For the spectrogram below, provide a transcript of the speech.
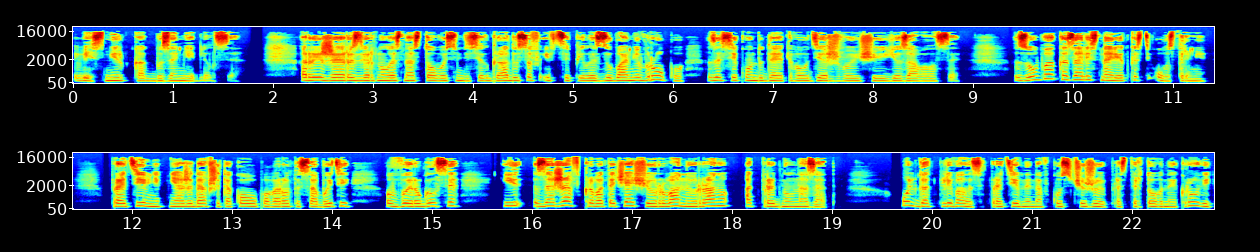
весь мир как бы замедлился. Рыжая развернулась на 180 градусов и вцепилась зубами в руку, за секунду до этого удерживающую ее за волосы. Зубы оказались на редкость острыми. Противник, не ожидавший такого поворота событий, выругался и, зажав кровоточащую рваную рану, отпрыгнул назад. Ольга отплевалась от противной на вкус чужой проспиртованной крови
